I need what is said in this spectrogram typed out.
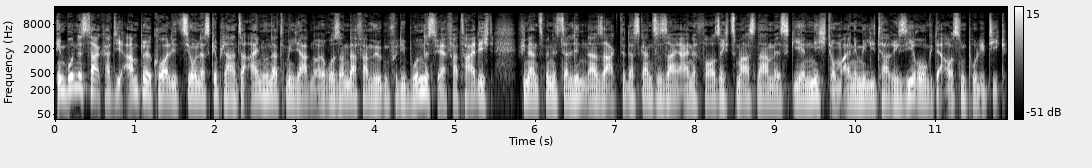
Im Bundestag hat die Ampelkoalition das geplante 100 Milliarden Euro Sondervermögen für die Bundeswehr verteidigt. Finanzminister Lindner sagte, das Ganze sei eine Vorsichtsmaßnahme, es gehe nicht um eine Militarisierung der Außenpolitik.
